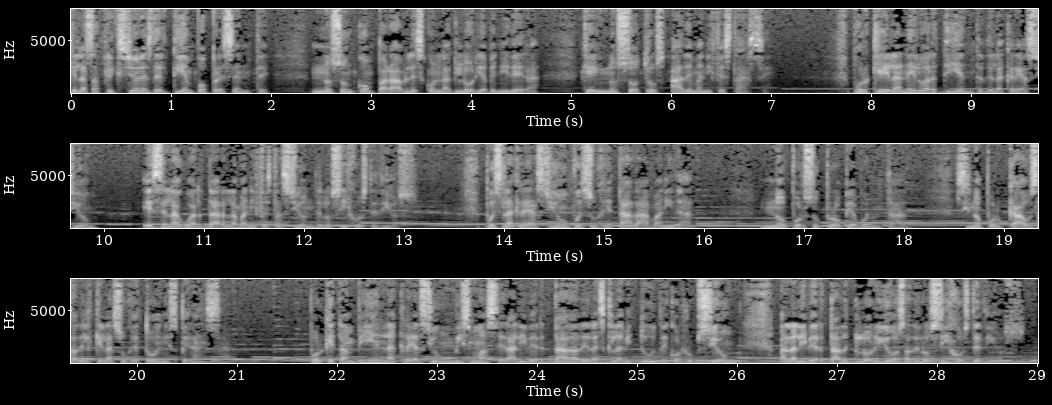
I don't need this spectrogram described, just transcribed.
que las aflicciones del tiempo presente no son comparables con la gloria venidera que en nosotros ha de manifestarse. Porque el anhelo ardiente de la creación es el aguardar la manifestación de los hijos de Dios. Pues la creación fue sujetada a vanidad, no por su propia voluntad, sino por causa del que la sujetó en esperanza. Porque también la creación misma será libertada de la esclavitud de corrupción a la libertad gloriosa de los hijos de Dios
